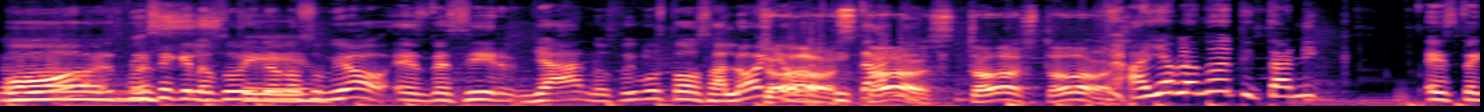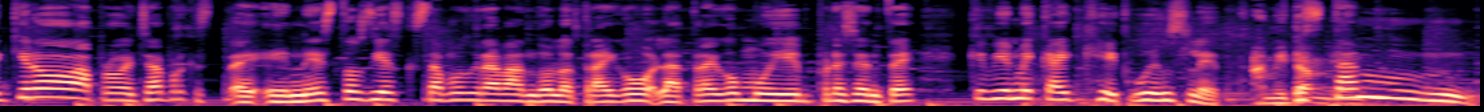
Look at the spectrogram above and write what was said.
O pues, dice que lo subió y no este- lo subió. Es decir, ya nos fuimos todos al hoyo. todos, Titanic. todos, todos, todos. Ahí hablando de Titanic, este quiero aprovechar porque este, en estos días que estamos grabando lo traigo, la traigo muy en presente. Que bien me cae Kate Winslet. A mí Es también. tan,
